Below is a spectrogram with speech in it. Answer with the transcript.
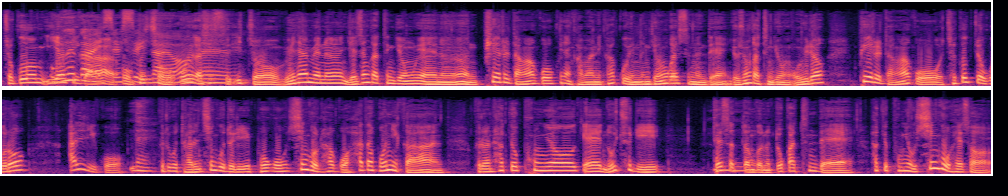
조금 이야기가 있을 어, 수 그렇죠. 오해가 네. 있을 수 있죠. 왜냐하면은 예전 같은 경우에는 피해를 당하고 그냥 가만히 갖고 있는 경우가 있었는데 요즘 같은 경우는 오히려 피해를 당하고 적극적으로 알리고 네. 그리고 다른 친구들이 보고 신고를 하고 하다 보니까 그런 학교 폭력에 노출이 됐었던 거는 똑같은데 학교 폭력 신고해서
